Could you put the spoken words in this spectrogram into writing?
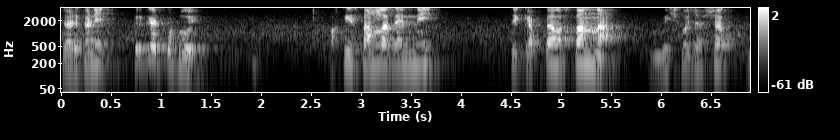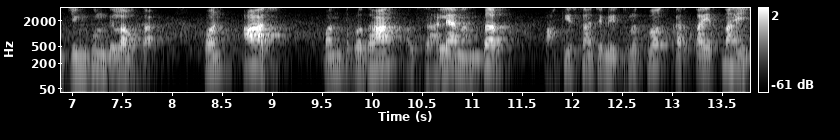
त्या ठिकाणी क्रिकेटपटू आहे. पाकिस्तानला त्यांनी ते कॅप्टन असताना विश्वचषक जिंकून दिला होता. पण आज पंतप्रधान झाल्यानंतर पाकिस्तानचे नेतृत्व करता येत नाही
